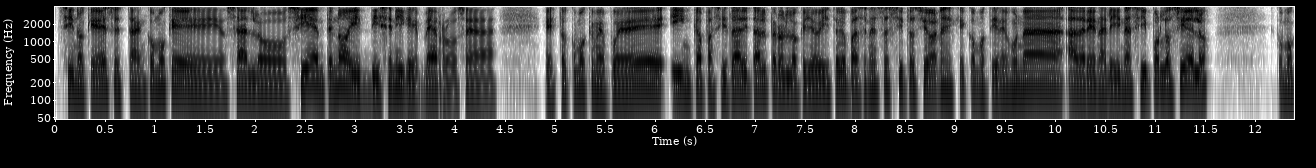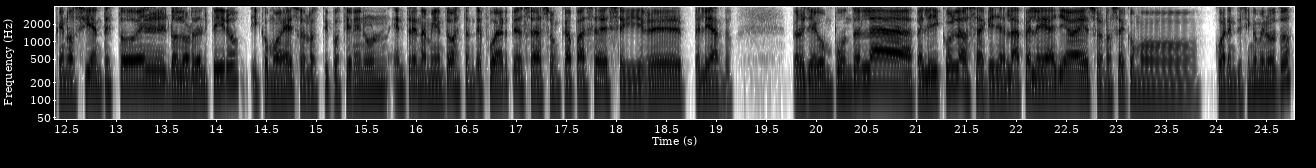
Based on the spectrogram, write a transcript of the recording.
sino que eso, están como que, o sea, lo sienten, ¿no? Y dicen y que, berro, o sea, esto como que me puede incapacitar y tal, pero lo que yo he visto que pasa en esas situaciones es que como tienes una adrenalina así por los cielos, como que no sientes todo el dolor del tiro y como eso, los tipos tienen un entrenamiento bastante fuerte, o sea, son capaces de seguir eh, peleando. Pero llega un punto en la película, o sea, que ya la pelea lleva eso, no sé, como 45 minutos.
